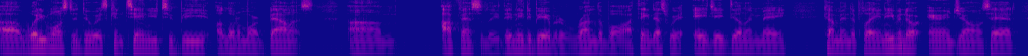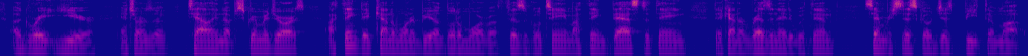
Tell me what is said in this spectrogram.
uh, what he wants to do is continue to be a little more balanced um, offensively. They need to be able to run the ball. I think that's where A.J. Dillon may come into play. And even though Aaron Jones had a great year in terms of tallying up scrimmage yards, I think they kind of want to be a little more of a physical team. I think that's the thing that kind of resonated with them. San Francisco just beat them up.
